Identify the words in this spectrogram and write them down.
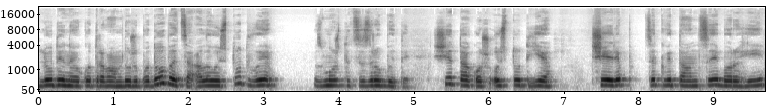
людиною, котра вам дуже подобається, але ось тут ви зможете це зробити. Ще також ось тут є череп, це квитанції, борги,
